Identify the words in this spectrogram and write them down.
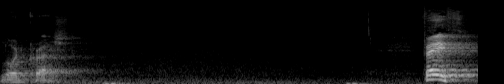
Lord Christ. Faith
